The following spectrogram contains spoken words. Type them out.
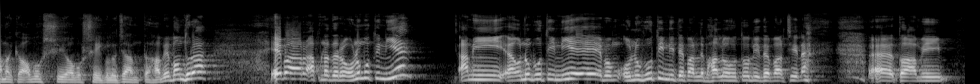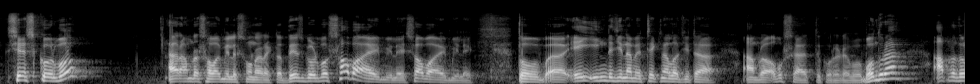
আমাকে অবশ্যই অবশ্যই এগুলো জানতে হবে। বন্ধুরা, এবার আপনাদের অনুমতি নিয়ে, আমি অনুভূতি নিয়ে এবং অনুভূতি নিতে পারলে ভালো হতো, নিতে পারছি না। তো আমি শেষ করব। আর আমরা সবাই মিলে সোনার একটা দেশ গড়বো, সবাই মিলে সবাই মিলে। তো এই ইংরেজি নামের টেকনোলজিটা আমরা অবশ্যই আয়ত্ত করে নেব। বন্ধুরা, আপনাদের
